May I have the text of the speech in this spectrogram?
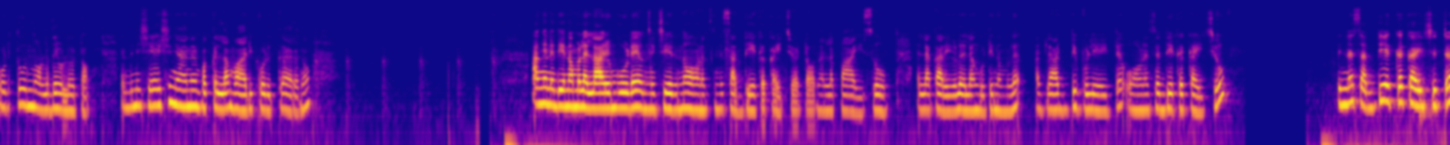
കൊടുത്തു എന്നുള്ളതേ ഉള്ളൂ കേട്ടോ. അതിന് ശേഷം ഞാൻ ഇവൾക്കെല്ലാം വാരി കൊടുക്കുമായിരുന്നു അങ്ങനെ ദേ നമ്മളെല്ലാവരും കൂടെ ഒന്നിച്ചിരുന്ന് ഓണത്തിന്റെ സദ്യയൊക്കെ കഴിച്ചു കേട്ടോ. നല്ല പായസവും എല്ലാ കറികളും എല്ലാം കൂട്ടി നമ്മൾ അടിപൊളിയായിട്ട് ഓണസദ്യയൊക്കെ കഴിച്ചു. പിന്നെ സദ്യയൊക്കെ കഴിച്ചിട്ട്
